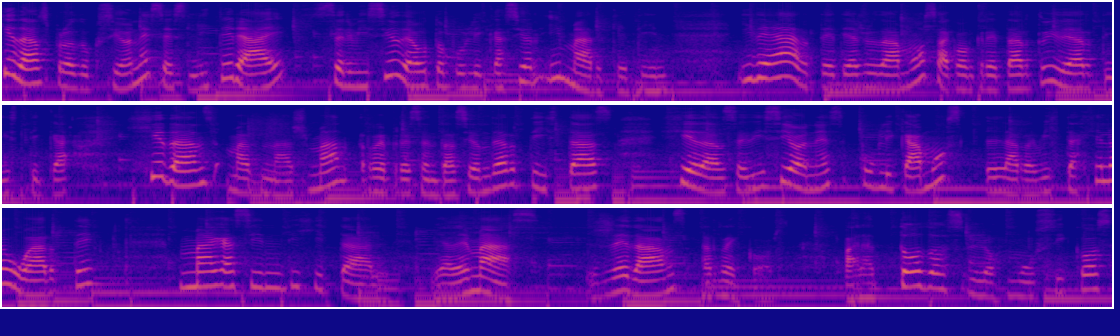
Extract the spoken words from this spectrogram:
G-Dance Producciones es Literae, servicio de autopublicación y marketing. Y de arte te ayudamos a concretar tu idea artística. G-Dance Management, representación de artistas. G-Dance Ediciones, publicamos la revista Hello Arte, magazine digital y además G-Dance Records para todos los músicos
